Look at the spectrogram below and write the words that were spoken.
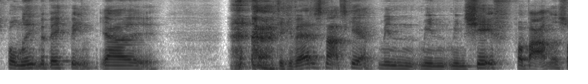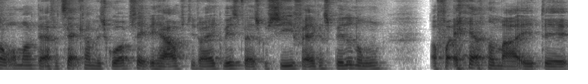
sprunget ind med begge ben. Jeg, øh, det kan være, at det snart sker. Min, min, min chef forbarmede sig over mig, da jeg fortalte ham, at vi skulle optage det her afsnit, og jeg ikke vidste, hvad jeg skulle sige, for jeg ikke har spillet nogen, og forærede mig et, øh,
